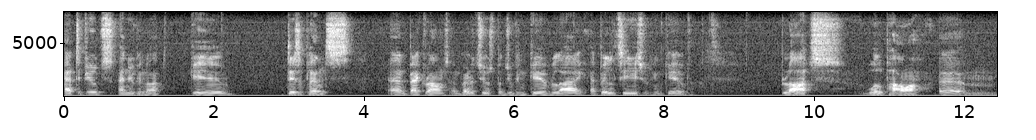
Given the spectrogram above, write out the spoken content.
attributes and you cannot give disciplines and backgrounds and virtues, but you can give like abilities, you can give blood, willpower, um,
